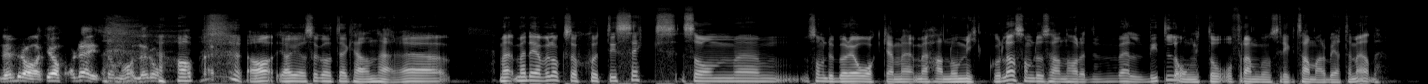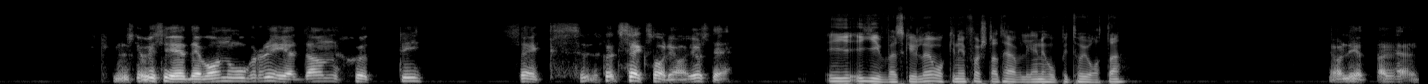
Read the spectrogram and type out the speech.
Det är bra att jag har dig som håller upp. ja, jag gör så gott jag kan här. Eh, men, det är väl också 76 som, ehm, som du börjar åka med, med han och Mikkola som du sedan har ett väldigt långt och, framgångsrikt samarbete med. Nu ska vi se, det var nog redan 76, 76 var det ja, just det. I, i Jyväskylä åker ni första tävlingen ihop i Toyota. Jag letar här.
